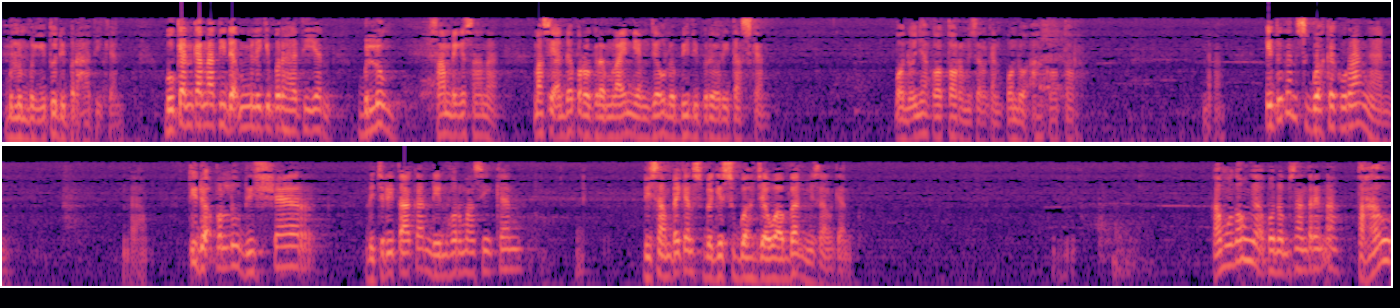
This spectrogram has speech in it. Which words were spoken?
belum begitu diperhatikan. Bukan karena tidak memiliki perhatian, belum sampai ke sana. Masih ada program lain yang jauh lebih diprioritaskan. Pondoknya kotor misalkan, pondok A kotor. Nah, itu kan sebuah kekurangan. Nah, tidak perlu di-share, diceritakan, diinformasikan, disampaikan sebagai sebuah jawaban misalkan. Kamu tahu nggak pondok pesantren A? Tahu.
